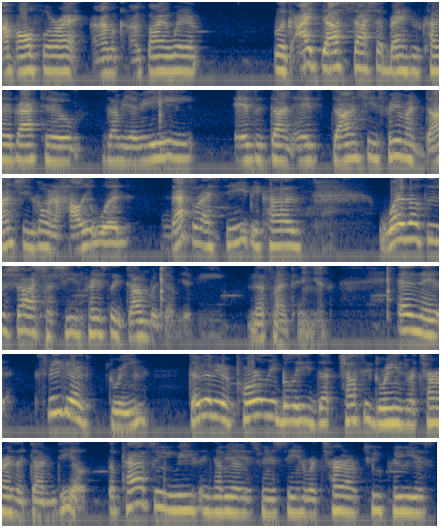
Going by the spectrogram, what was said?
I'm all for it. I'm I'm fine with it. look, I doubt Sasha Banks is coming back to WWE. It's done. It's done. She's pretty much done. She's going to Hollywood. That's what I see because what else to do Sasha? She's basically done with WWE. That's my opinion. And they, speaking of Green, WWE reportedly believes that Chelsea Green's return is a done deal. The past few weeks in WWE has been seeing the return of two previous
